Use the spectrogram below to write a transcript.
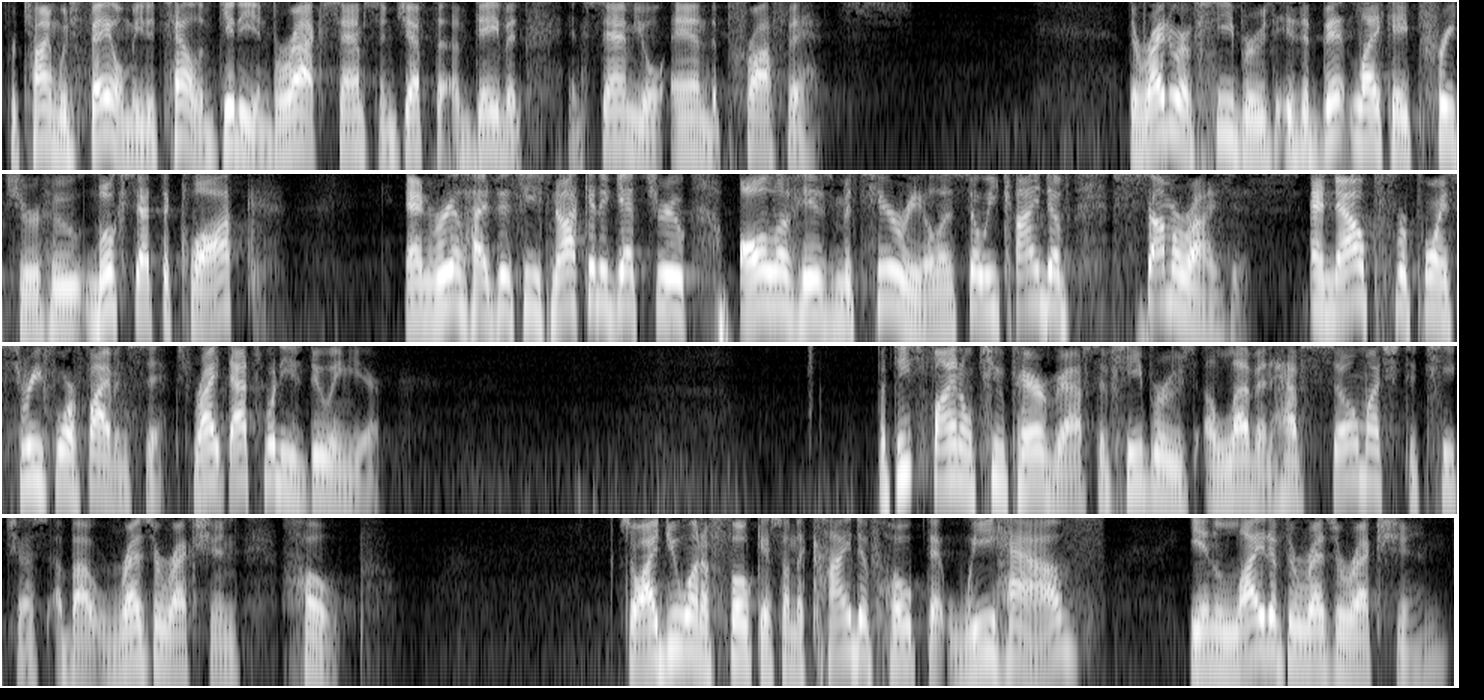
For time would fail me to tell of Gideon, Barak, Samson, Jephthah, of David, and Samuel, and the prophets. The writer of Hebrews is a bit like a preacher who looks at the clock and realizes he's not going to get through all of his material. And so he kind of summarizes. And now for points three, four, five, and six, right? That's what he's doing here. But these final two paragraphs of Hebrews 11 have so much to teach us about resurrection hope. So I do want to focus on the kind of hope that we have in light of the resurrection.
